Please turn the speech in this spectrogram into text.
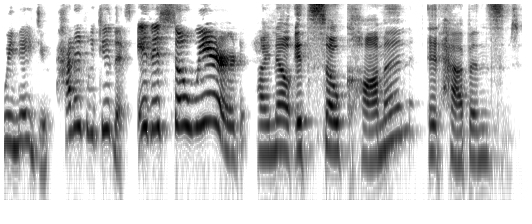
We made you. How did we do this? It is so weird. I know. It's so common. It happens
